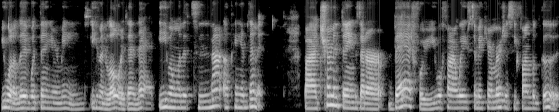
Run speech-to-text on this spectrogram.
You want to live within your means, even lower than that, even when it's not a pandemic. By trimming things that are bad for you, you will find ways to make your emergency fund look good.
